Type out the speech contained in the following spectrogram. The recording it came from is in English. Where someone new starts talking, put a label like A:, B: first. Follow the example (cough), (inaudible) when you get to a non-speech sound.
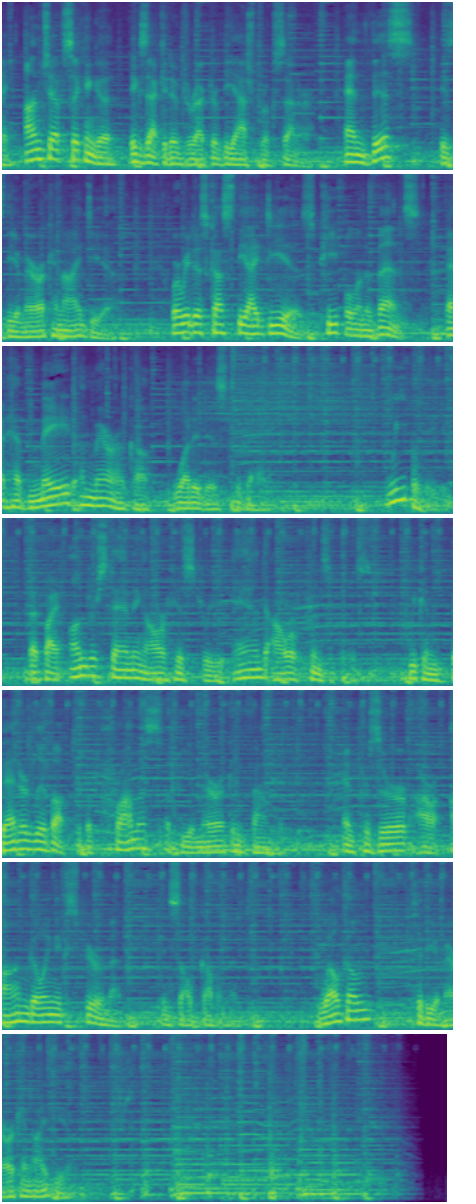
A: Hi, I'm Jeff Sikkenga, Executive Director of the Ashbrook Center, and this is The American Idea, where we discuss the ideas, people, and events that have made America what it is today. We believe that by understanding our history and our principles, we can better live up to the promise of the American founding and preserve our ongoing experiment in self government. Welcome to the American Idea.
